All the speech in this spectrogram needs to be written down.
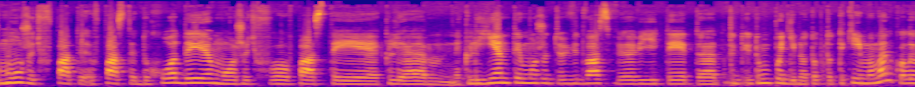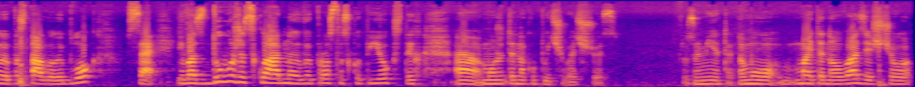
можуть впати, впасти доходи, можуть впасти клієнти, можуть від вас відійти і тому подібне. Тобто такий момент, коли ви поставили блок, все, і у вас дуже складно, і ви просто з копійок з тих е, можете накопичувати щось. Розумієте? Тому майте на увазі, що.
